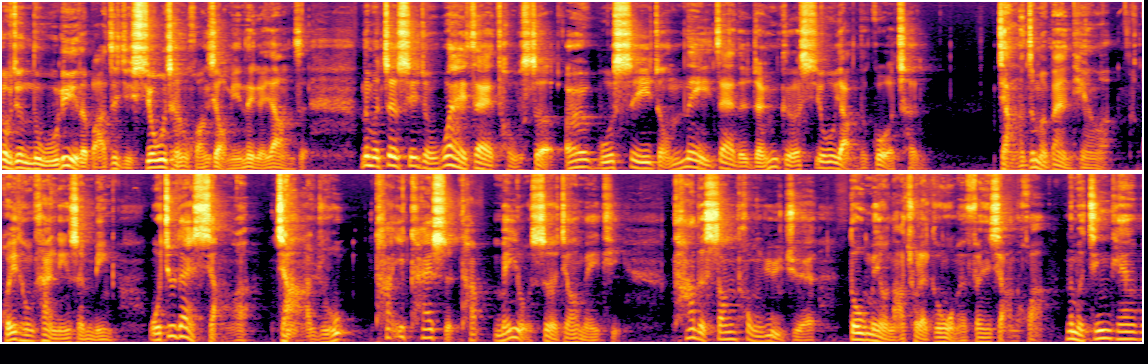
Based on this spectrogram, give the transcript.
那我就努力的把自己修成黄晓明那个样子。那么这是一种外在投射，而不是一种内在的人格修养的过程。讲了这么半天啊，回头看林神兵，我就在想啊，假如他一开始他没有社交媒体，他的伤痛欲绝都没有拿出来跟我们分享的话，那么今天。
